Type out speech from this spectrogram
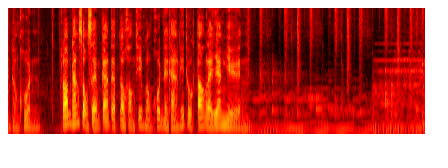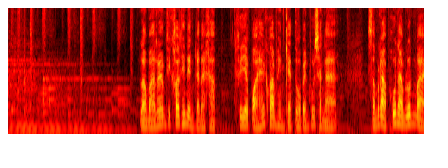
รของคุณ พร้อมทั้งส่งเสริมการเติบโตของทีมของคุณในทางที่ถูกต้องและยั่งยืน เรามาเริ่มที่ข้อที่ 1 กันนะครับ คืออย่าปล่อยให้ความเห็นแก่ตัวเป็นผู้ชนะสำหรับผู้นำรุ่นใหม่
